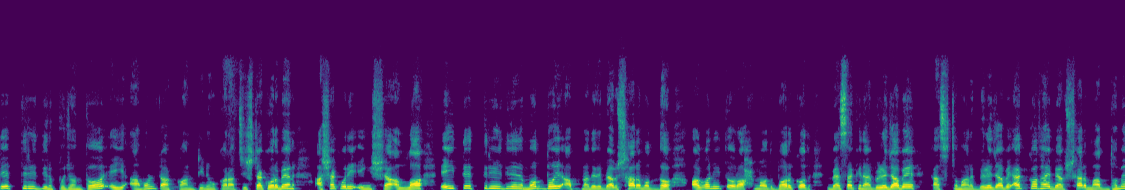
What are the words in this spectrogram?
তেত্রিশ দিন পর্যন্ত এই আমলটা কন্টিনিউ করার চেষ্টা করবেন। আশা করি ইনশা আল্লাহ এই তেত্রিশ দিনের মধ্যেই আপনাদের ব্যবসার মধ্যে অগণিত রহমত, বরকত বেচা কিনা বেড়ে যাবে কাস্টমার বেড়ে যাবে। এক কথায় ব্যবসার মাধ্যমে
